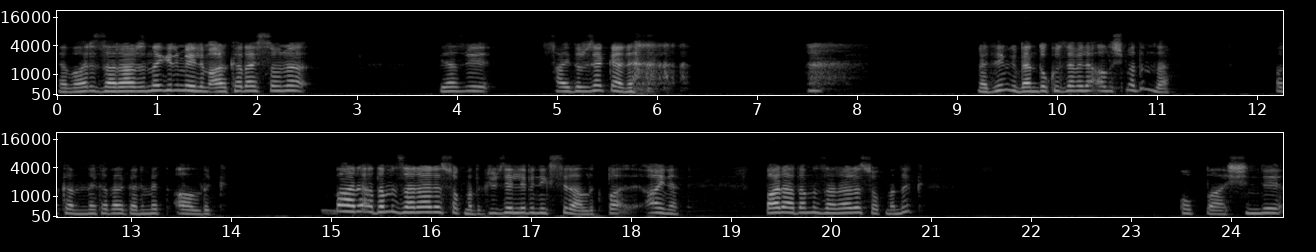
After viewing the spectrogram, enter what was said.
Ya bari zararına girmeyelim. Arkadaş sonra biraz bir saydıracak yani. ya dediğim gibi ben 9 levele alışmadım da. Bakalım ne kadar ganimet aldık. Bari adamı zarara sokmadık. 150 bin iksir aldık. Ba aynen. Bari adamı zarara sokmadık. Hoppa şimdi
